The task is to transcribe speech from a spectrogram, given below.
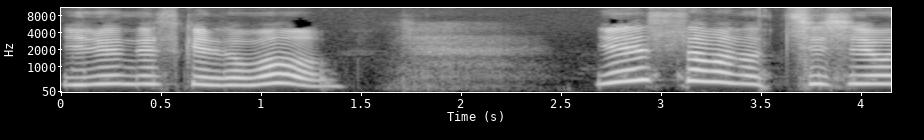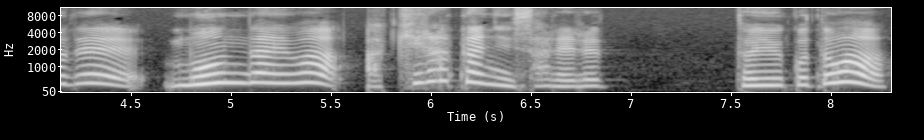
いるんですけれどもイエス様の血潮で問題は明らかにされるということは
